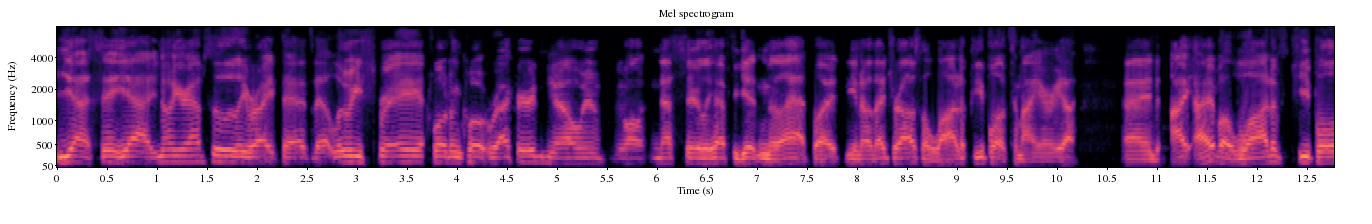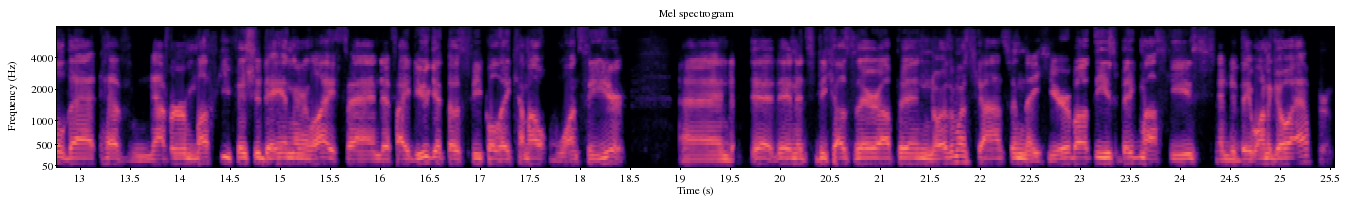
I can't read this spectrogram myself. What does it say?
Yes, yeah, you know, you're absolutely right. That that Louis Spray quote unquote record, you know, we, we won't necessarily have to get into that, but you know, that draws a lot of people up to my area. And I, I, have a lot of people that have never musky fish a day in their life. And if I do get those people, they come out once a year. And it, and it's because they're up in northern Wisconsin. They hear about these big muskies and they want to go after them.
